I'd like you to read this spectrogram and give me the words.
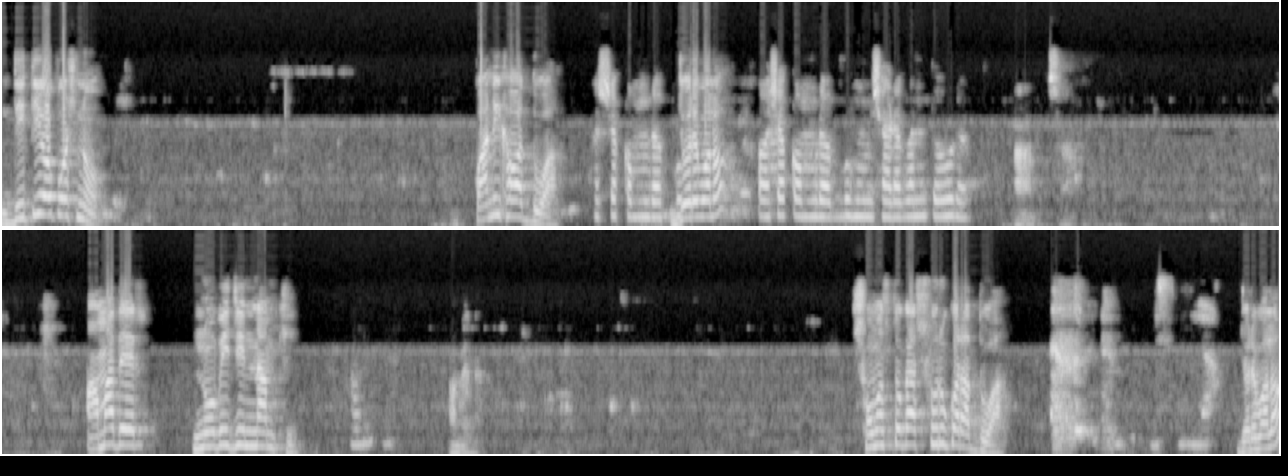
দ্বিতীয় প্রশ্ন। পানি খাওয়ার দোয়া। অসাকাম রব্বু জোরে বলো। অসাকাম রব্বুহুম সারাবাম তহুরা। আচ্ছা। আমাদের নবীজির নাম কি? হবে না। সমস্ত কাজ শুরু করার দোয়া। জোরে বলো।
